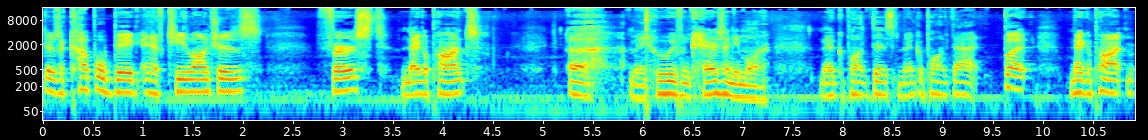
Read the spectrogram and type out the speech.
There's a couple big NFT launches. First, Megapont. Uh, I mean, who even cares anymore? Megapont this, Megapont that. But Megapont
